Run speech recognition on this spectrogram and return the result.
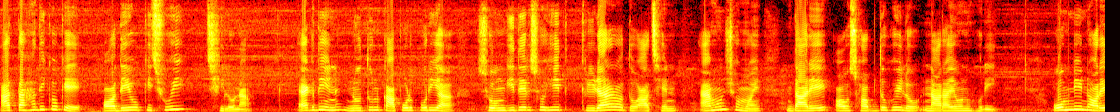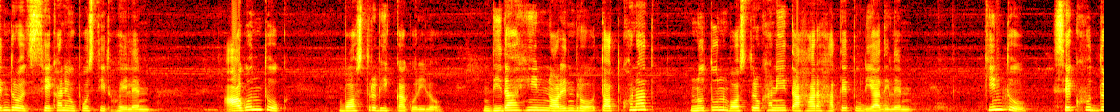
আর তাহাদিগকে অদেয় কিছুই ছিল না। একদিন নতুন কাপড় পরিয়া সঙ্গীদের সহিত ক্রীড়ারত আছেন, এমন সময় দ্বারে অশব্দ হইল নারায়ণ হরি। অমনি নরেন্দ্র সেখানে উপস্থিত হইলেন। আগন্তুক বস্ত্র ভিক্ষা করিল। দ্বিধাহীন নরেন্দ্র তৎক্ষণাৎ নতুন বস্ত্রখানি তাহার হাতে তুলিয়া দিলেন। কিন্তু সে ক্ষুদ্র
